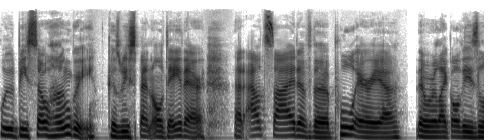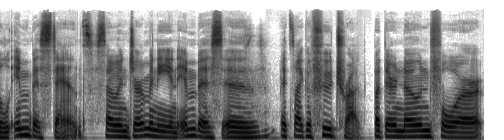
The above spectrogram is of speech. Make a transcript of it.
we would be so hungry because we spent all day there that outside of the pool area there were like all these little imbiss stands so in germany an imbiss is it's like a food truck but they're known for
